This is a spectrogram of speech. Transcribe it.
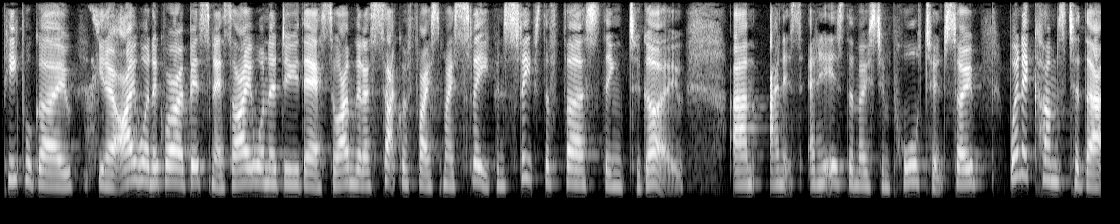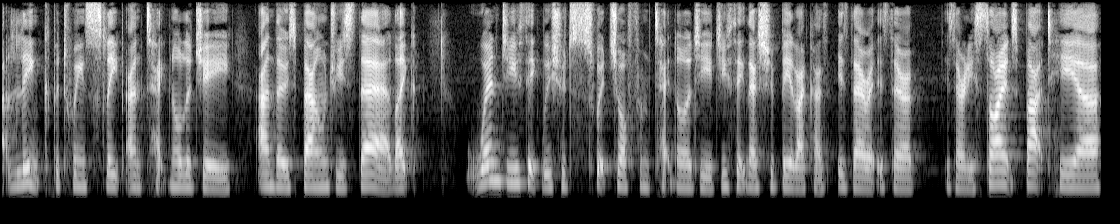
People go you know i want to grow a business i want to do this so i'm going to sacrifice my sleep and sleep's the first thing to go. Um, and it's and it is the most important. So when it comes to that link between sleep and technology and those boundaries there like when do you think we should switch off from technology? Do you think there should be like a is there a, is there a is there any science backed here?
